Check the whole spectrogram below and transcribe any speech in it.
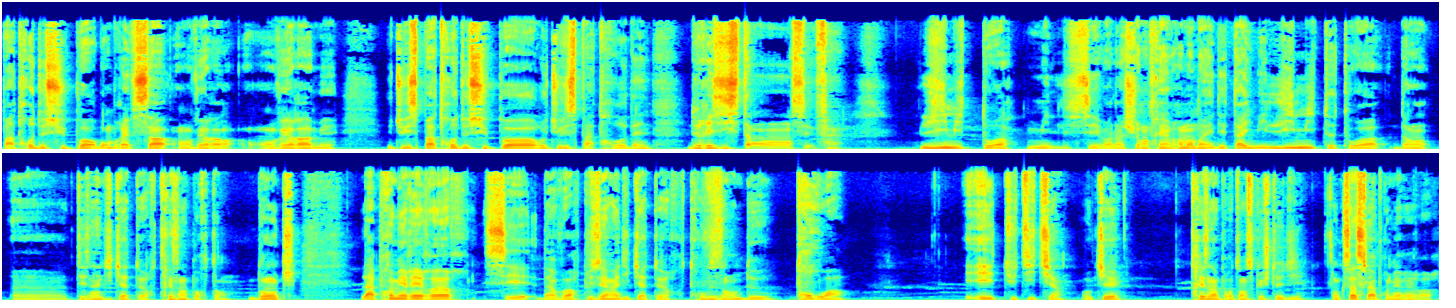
pas trop de support. Bon, bref, ça, on verra, on verra, mais utilise pas trop de support, utilise pas trop de, de résistance. Enfin, limite-toi. C'est voilà, je suis rentré vraiment dans les détails, mais limite-toi dans euh, tes indicateurs, très important. Donc, la première erreur, c'est d'avoir plusieurs indicateurs. Trouve-en deux, trois, et tu t'y tiens, ok? Très important ce que je te dis. Donc ça, c'est la première erreur.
